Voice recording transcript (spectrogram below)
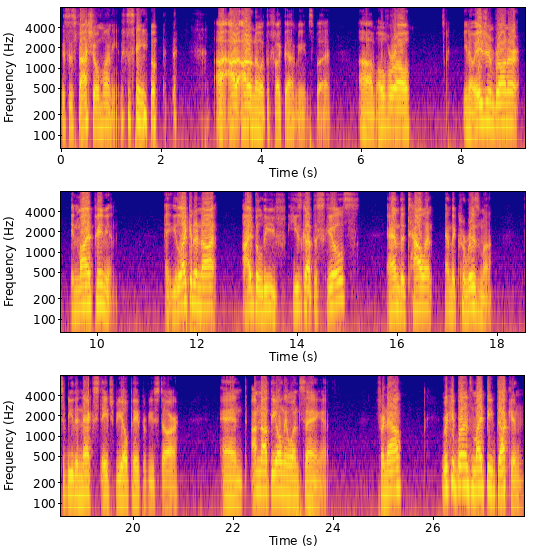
This is Fascio money. This ain't. I, I, I don't know what the fuck that means, but um, overall, you know, Adrien Broner, in my opinion, you like it or not, I believe he's got the skills and the talent and the charisma to be the next HBO pay per view star. And I'm not the only one saying it. For now, Ricky Burns might be ducking,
